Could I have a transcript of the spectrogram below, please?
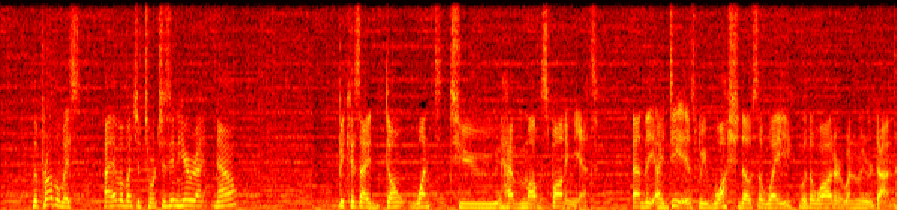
the problem is, I have a bunch of torches in here right now, because I don't want to have mobs spawning yet. And the idea is we wash those away with the water when we are done.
